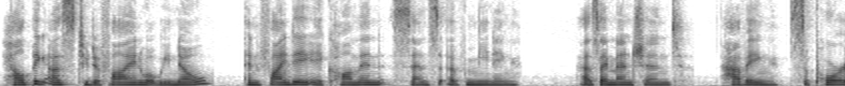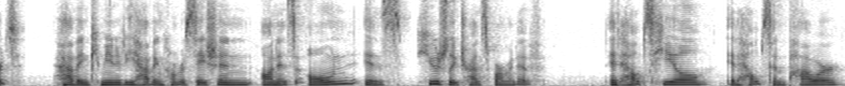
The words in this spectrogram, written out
helping us to define what we know, and finding a common sense of meaning. As I mentioned, having support, having community, having conversation on its own is hugely transformative. It helps heal, it helps empower,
